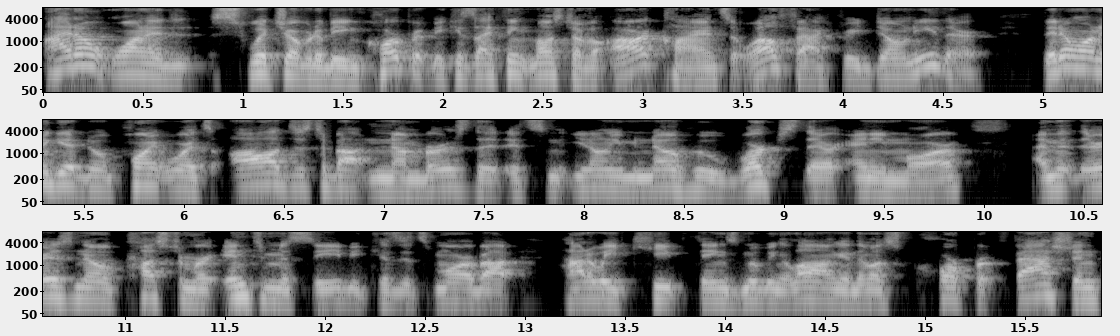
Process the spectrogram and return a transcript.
I don't want to switch over to being corporate because I think most of our clients at Wealth Factory don't either they don't want to get to a point where it's all just about numbers that it's you don't even know who works there anymore and that there is no customer intimacy because it's more about how do we keep things moving along in the most corporate fashion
